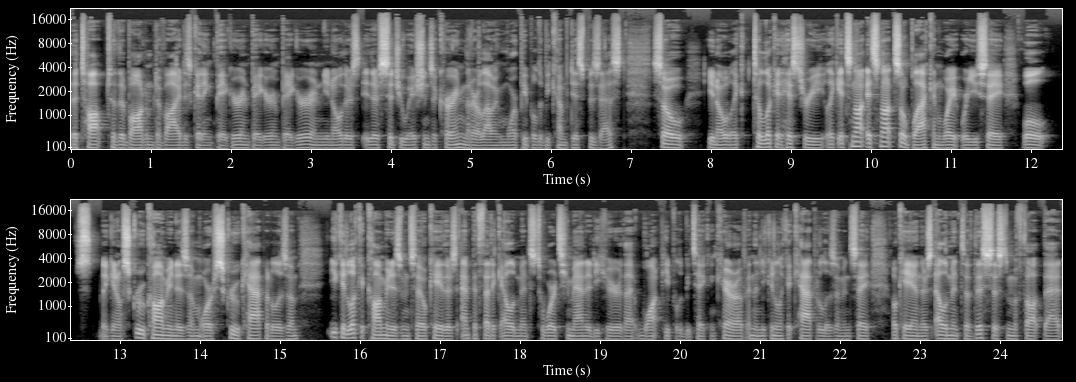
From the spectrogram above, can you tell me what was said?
The top to the bottom divide is getting bigger and bigger and bigger and you know there's there's situations occurring that are allowing more people to become dispossessed. So you know like to look at history like it's not it's not so black and white where you say well like you know screw communism or screw capitalism you could look at communism and say, okay, there's empathetic elements towards humanity here that want people to be taken care of. And then you can look at capitalism and say, okay, and there's elements of this system of thought that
